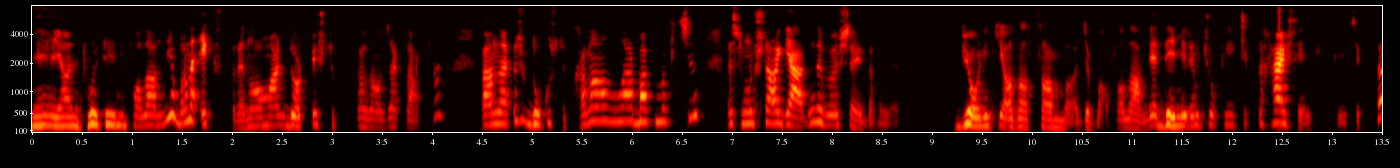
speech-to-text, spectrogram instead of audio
Ne yani proteini falan diye bana ekstra normalde 4-5 tüp kan alacaklarken ben yaklaşık 9 tüp kan aldılar bakmak için ve sonuçlar geldiğinde böyle şeydi hani bir 12 azaltsam mı acaba falan diye. Demirim çok iyi çıktı. Her şeyim çok iyi çıktı.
